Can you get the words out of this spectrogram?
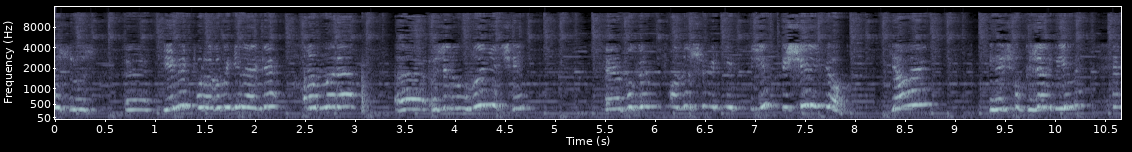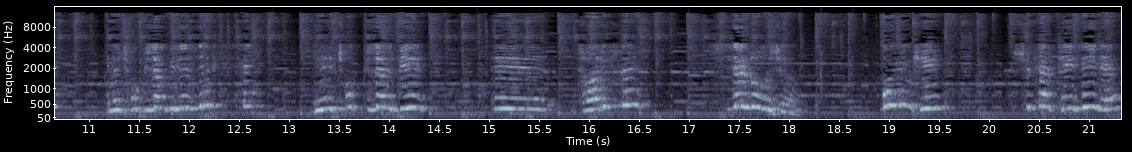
biliyorsunuz e, yemek programı genelde hanımlara e, özel olduğu için e, bugün fazla sürükleyecek bir şey yok. Yani yine çok güzel bir yemek, yine çok güzel bir lezzet, yine çok güzel bir e, tarifle sizlerle olacağım. Bugünkü Süper Teyze ile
